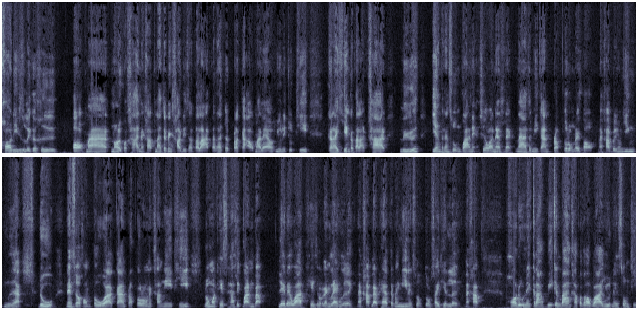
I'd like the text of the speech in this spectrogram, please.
ข้อดีที่สุดเลยก็คือออกมาน้อยกว่าคาดนะครับ น่าจะเป็นข่าวดีสำหรับตลาด แต่ถ้าเกิดประกาศออกมาแล้วอยู่ในจุดที่ใกล้เคียงกับตลาดคาด หรือ เอียงไปทางสูงกว่าเนี่ยเชื่อว่า NASDAQ น่าจะมีการปรับตัวลงได้ต่อนะครับโดยเฉพาะยิ่งเมื่อดูในส่วนของตัวการปรับตัวลงในครั้งนี้ที่ลงมา test 50 วันแบบเรียกได้ว่า test แบบแรงๆเลยนะครับแล้วแทบจะไม่มีในส่วนตัวไส้เทียนเลยนะครับพอดูในกราฟวิกันบ้างครับก็ต้องบอกว่าอยู่ในทรงที่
